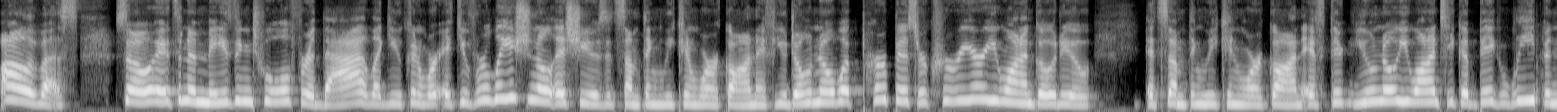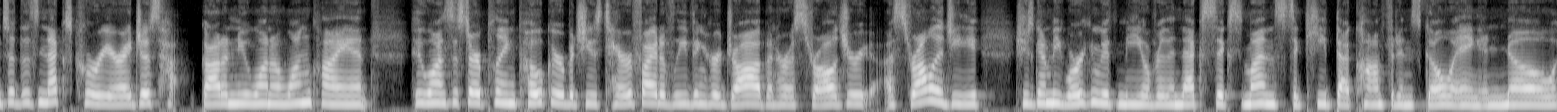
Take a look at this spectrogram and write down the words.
All of us. So it's an amazing tool for that. Like you can work, if you have relational issues, it's something we can work on. If you don't know what purpose or career you want to go to, it's something we can work on. If there, you know you want to take a big leap into this next career, I just got a new one-on-one client who wants to start playing poker, but she's terrified of leaving her job and her astrology. Astrology, she's going to be working with me over the next six months to keep that confidence going and know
